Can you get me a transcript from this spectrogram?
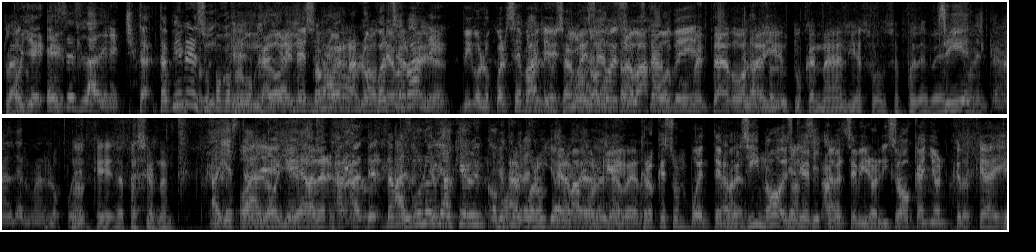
Claro. Oye, Esa eh, es la derecha. Ta- También eres un poco y- provocador y en eso, no, ¿no, Hernán? Lo no, cual se barbaridad. vale. Digo, lo cual se vale. Oye, o sea, y es todo el eso está trabajo de... documentado en ahí en tu canal y eso se puede ver. Sí, en el canal de Hernán lo No, pueden. qué apasionante. Ahí está. Oye, oye, a ver, a- a- de- Algunos yo- ya yo quiero tienen como por un millones tema de porque ver. creo que es un buen tema. A ver. sí, no, es que, a ver, se viralizó creo- cañón. creo que hay-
